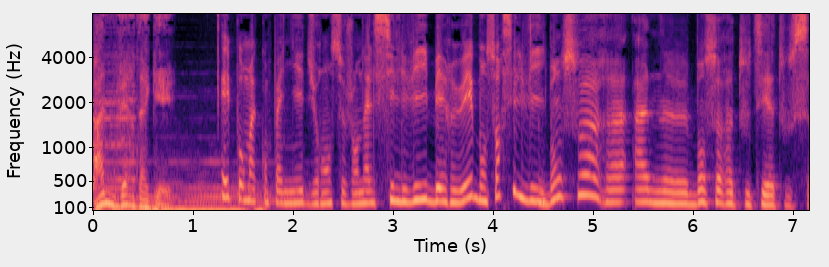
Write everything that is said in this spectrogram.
Anne Verdaguet. Et pour m'accompagner durant ce journal, Sylvie Berruet. Bonsoir Sylvie. Bonsoir Anne, bonsoir à toutes et à tous.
